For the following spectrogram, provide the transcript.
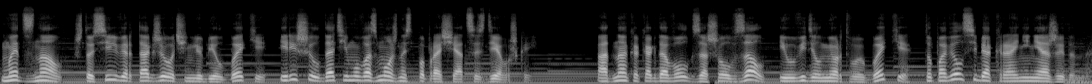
Мэтт знал, что Сильвер также очень любил Бекки и решил дать ему возможность попрощаться с девушкой. Однако, когда Волк зашел в зал и увидел мертвую Бекки, то повел себя крайне неожиданно.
